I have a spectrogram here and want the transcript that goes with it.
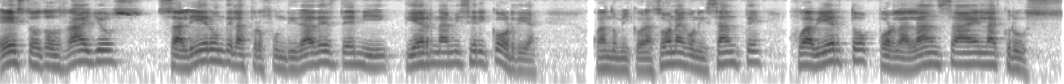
Estos dos rayos salieron de las profundidades de mi tierna misericordia, cuando mi corazón agonizante fue abierto por la lanza en la cruz.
